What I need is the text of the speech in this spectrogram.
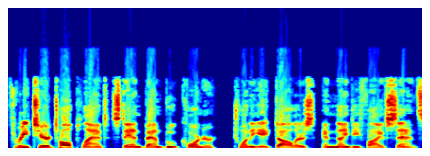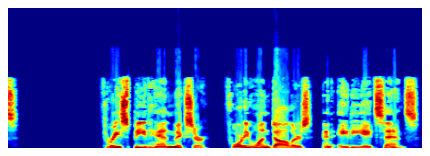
Three-tier tall plant stand bamboo corner, $28.95. 3-speed hand mixer, $41.88.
